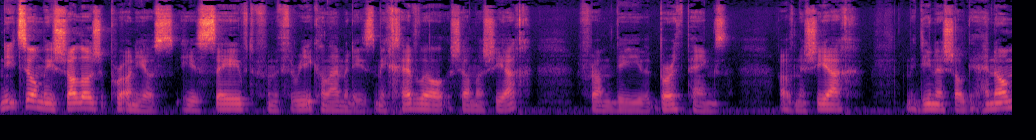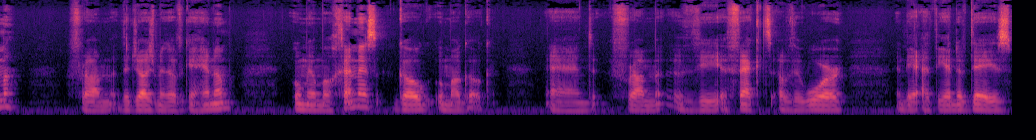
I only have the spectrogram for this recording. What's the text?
Nitzil mishalosh poronios, he is saved from three calamities. Michevlel shel Mashiach, from the birth pangs of Mashiach, Medina shel Gehenom, from the judgment of Gehenom, Umil Melchemes, Gog Umagog, and from the effects of the war the, at the end of days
